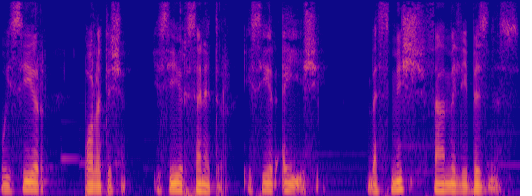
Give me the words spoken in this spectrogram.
ويصير politician يصير سنتر يصير أي شيء بس مش family business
